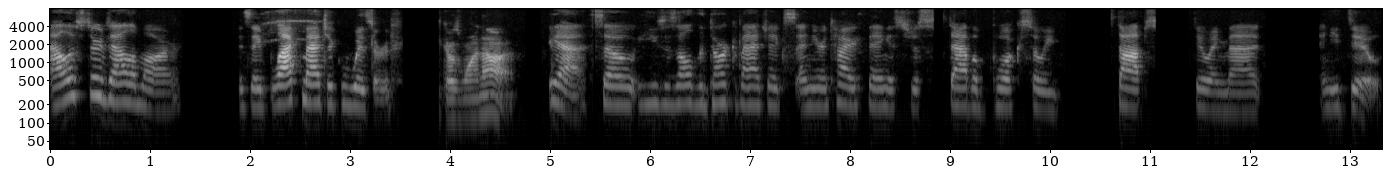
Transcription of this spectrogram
Alistair Dalimar is a black magic wizard. Because why not? Yeah, so he uses all the dark magics, and your entire thing is to just stab a book so he stops doing that, and you do.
